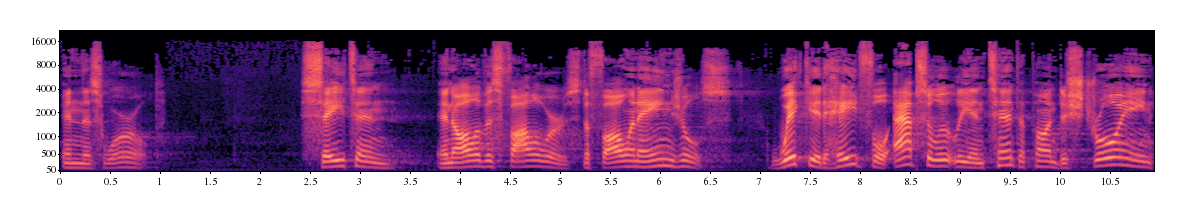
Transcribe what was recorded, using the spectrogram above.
in this world. Satan and all of his followers, the fallen angels, wicked, hateful, absolutely intent upon destroying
